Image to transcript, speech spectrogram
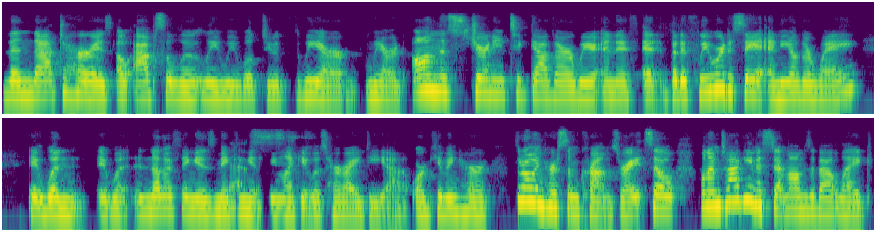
then that to her is oh absolutely we will do we are we are on this journey together. We're and if it, but if we were to say it any other way it wouldn't it would another thing is making it seem like it was her idea or giving her throwing her some crumbs right? So when i'm talking to stepmoms about like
